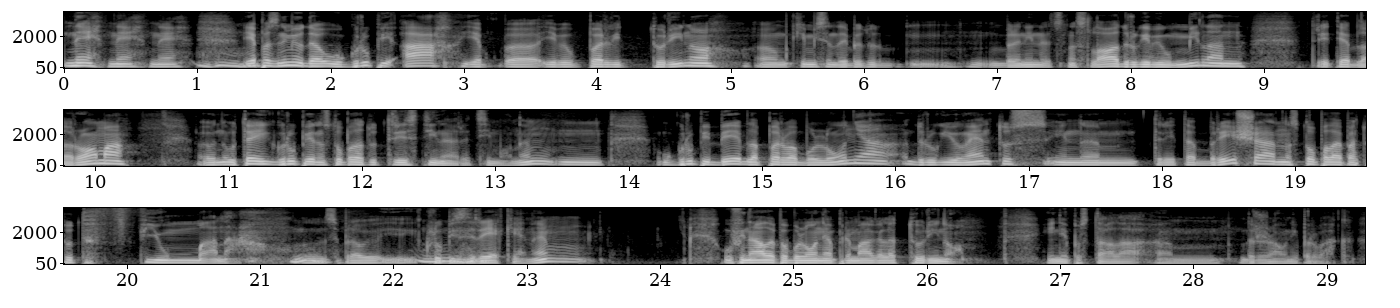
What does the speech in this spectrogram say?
Ne, ne, ne. Je pa zanimivo, da v grupi A je, eh, je bil prvi Torino, um, ki mislim, da je bil tudi mm, branilec naslova, drugi je bil Milan, tretji je bila Roma. V tej grupi je nastopila tudi Triestina. Recimo, ne. Mm, v grupi B je bila prva Bologna, drugi Juventus in um, tretja Breša, nastopila je pa tudi Fiumana, se pravi klub iz Reke. Ne. V finalu je pa Bologna premagala Torino in je postala um, državni prvak.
